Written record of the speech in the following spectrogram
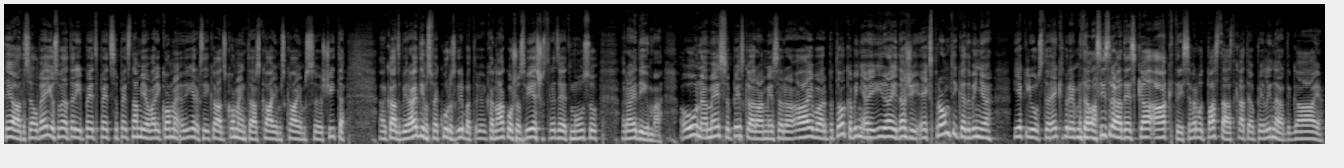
Teātris LV. Jūs varat arī pēc, pēc, pēc tam jau arī komen, ierakstīt kādus komentārus, kā jums, kā jums šita, kāds bija raidījums, vai kurus gribat, kā nākošos viesus redzēt mūsu raidījumā. Un mēs pieskārāmies ar Aivāru par to, ka viņa ir arī daži eksprompti, kad viņa iekļūst eksperimentālās izrādēs kā aktrise. Varbūt pastāst, kā tev pie Linārda gāja.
